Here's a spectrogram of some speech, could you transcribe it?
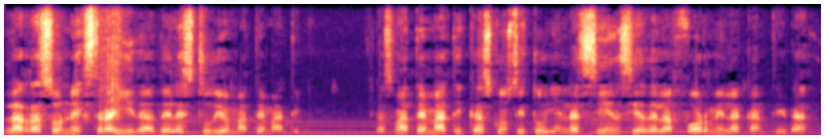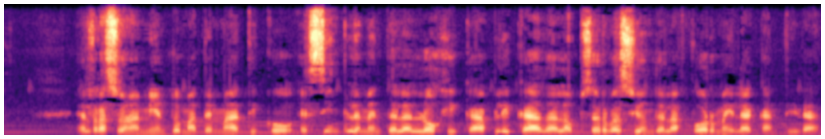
la razón extraída del estudio matemático. Las matemáticas constituyen la ciencia de la forma y la cantidad. El razonamiento matemático es simplemente la lógica aplicada a la observación de la forma y la cantidad.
